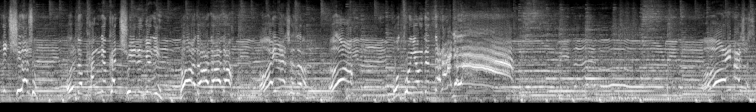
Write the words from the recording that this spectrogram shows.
완전 치유하소 오늘도 강력한 치유의 능력이 어너너너 어이 마셔서 어 고통의 영들 따라가잖아! 어이 마셔서.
